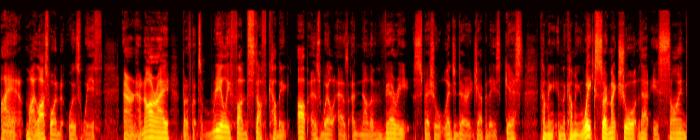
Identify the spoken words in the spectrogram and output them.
I my last one was with Aaron Henare, but I've got some really fun stuff coming up, as well as another very special legendary Japanese guest coming in the coming weeks. So make sure that is signed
